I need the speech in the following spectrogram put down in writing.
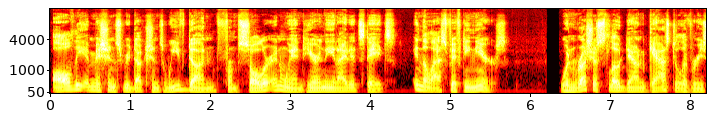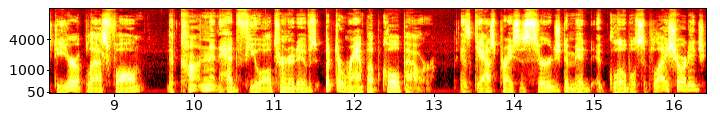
all the emissions reductions we've done from solar and wind here in the United States in the last 15 years. When Russia slowed down gas deliveries to Europe last fall, the continent had few alternatives but to ramp up coal power. As gas prices surged amid a global supply shortage,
